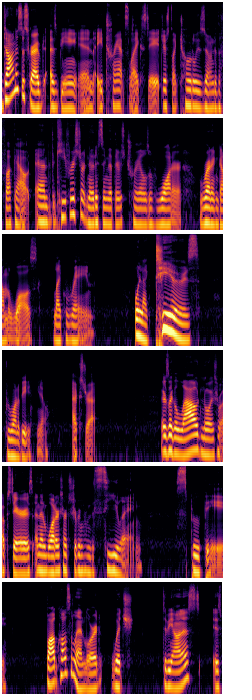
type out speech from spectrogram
Don is described as being in a trance like state, just like totally zoned the fuck out. And the Kiefers start noticing that there's trails of water running down the walls like rain or like tears, if we want to be, you know, extra. There's like a loud noise from upstairs, and then water starts dripping from the ceiling spoopy. Bob calls the landlord, which, to be honest, is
